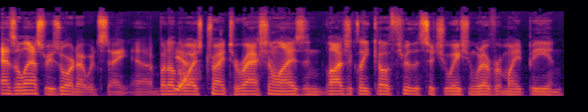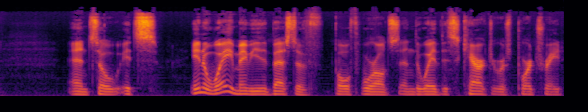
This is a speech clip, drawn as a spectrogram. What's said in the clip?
as a last resort, I would say, uh, but otherwise Yeah. try to rationalize and logically go through the situation, whatever it might be, and and so it's in a way maybe the best of both worlds and the way this character was portrayed.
